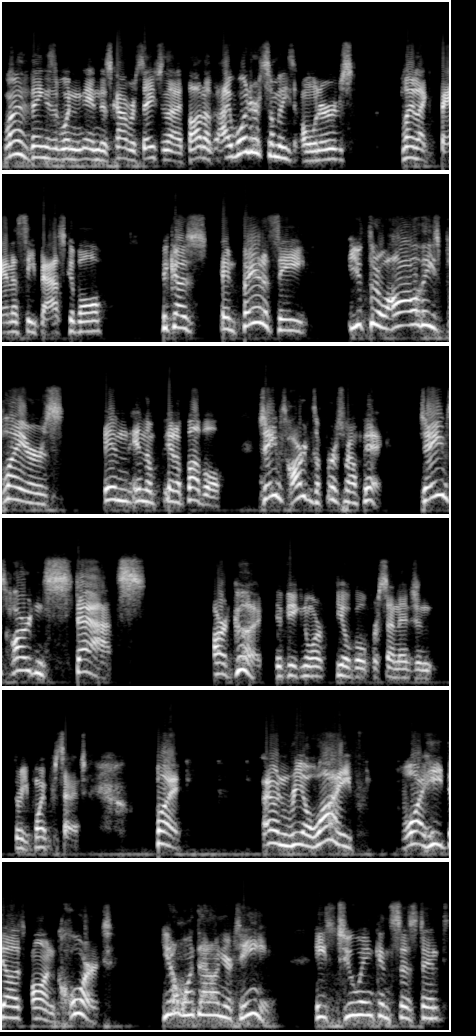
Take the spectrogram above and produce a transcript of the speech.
One of the things when in this conversation that I thought of, I wonder if some of these owners play like fantasy basketball because in fantasy you throw all these players in in the in a bubble. James Harden's a first round pick. James Harden's stats are good if you ignore field goal percentage and three point percentage. But in real life, what he does on court, you don't want that on your team. He's too inconsistent,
